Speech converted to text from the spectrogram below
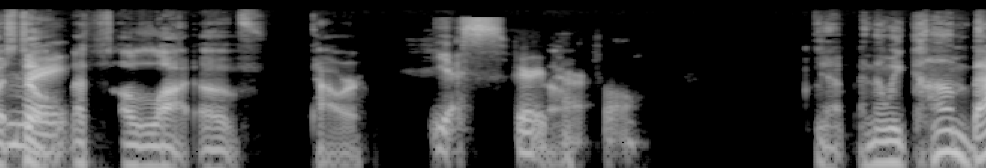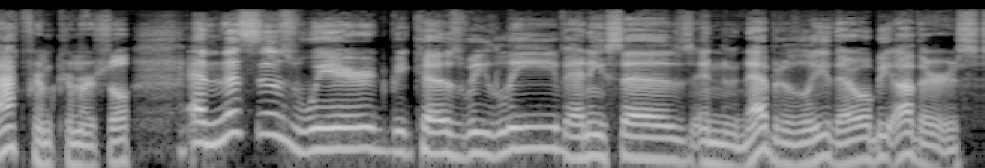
but still Right. that's a lot of power. yes, very So. powerful. Yep. And then we come back from commercial, and this is weird because we leave and he says, inevitably there will be others.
